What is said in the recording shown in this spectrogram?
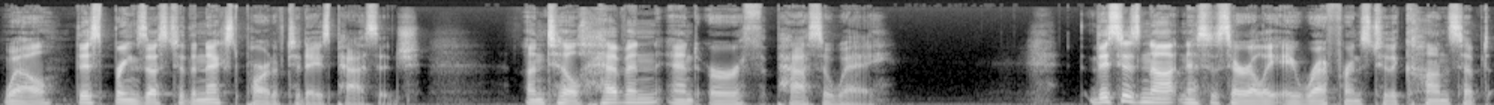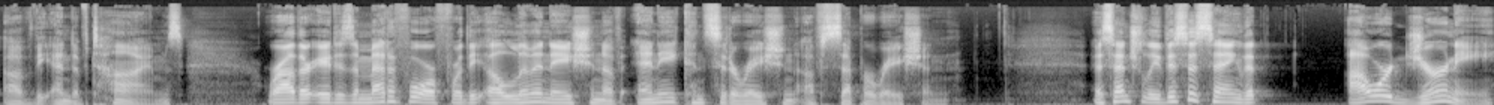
Well, this brings us to the next part of today's passage until heaven and earth pass away. This is not necessarily a reference to the concept of the end of times. Rather, it is a metaphor for the elimination of any consideration of separation. Essentially, this is saying that our journey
